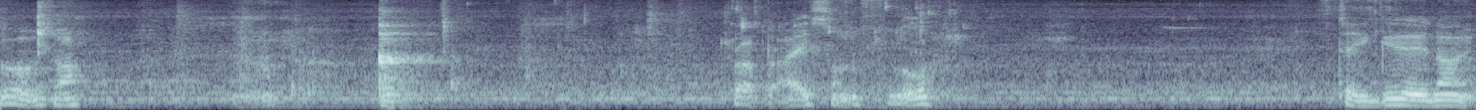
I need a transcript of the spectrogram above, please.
Was on? Drop the ice on the floor. Stay good, don't it?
